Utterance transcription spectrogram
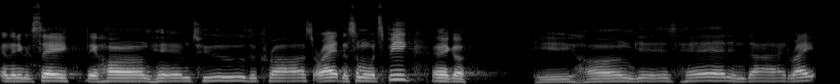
and then he would say, They hung him to the cross, all right? Then someone would speak, and they go, He hung his head and died, right?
